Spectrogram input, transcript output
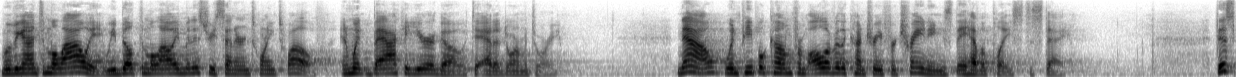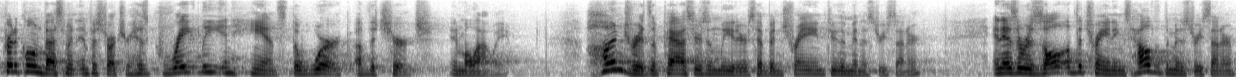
Moving on to Malawi, we built the Malawi Ministry Center in 2012 and went back a year ago to add a dormitory. Now, when people come from all over the country for trainings, they have a place to stay. This critical investment infrastructure has greatly enhanced the work of the church in Malawi. Hundreds of pastors and leaders have been trained through the Ministry Center. And as a result of the trainings held at the Ministry Center,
